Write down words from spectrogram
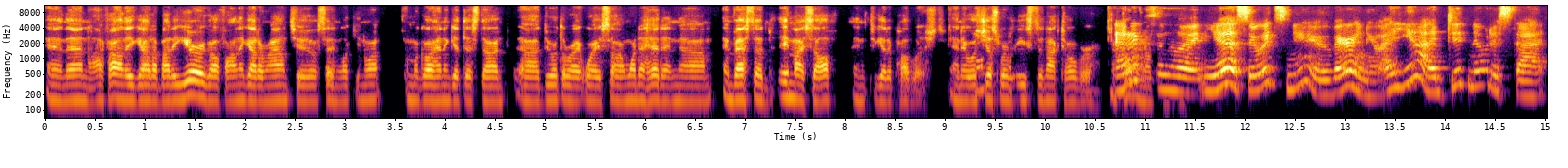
And then I finally got about a year ago, finally got around to saying, look, you know what? I'm gonna go ahead and get this done, uh, do it the right way. So I went ahead and um, invested in myself and to get it published. And it was just released in October. October Excellent. Yeah, so it's new, very new. I, yeah, I did notice that.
